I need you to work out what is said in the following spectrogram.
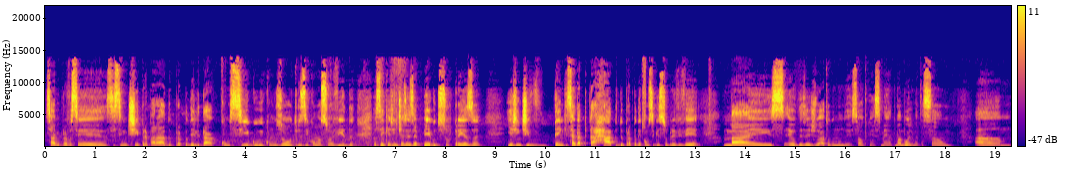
sabe? Para você se sentir preparado para poder lidar consigo e com os outros e com a sua vida. Eu sei que a gente às vezes é pego de surpresa e a gente tem que se adaptar rápido para poder conseguir sobreviver. Mas eu desejo a todo mundo isso: autoconhecimento, uma boa alimentação, um,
